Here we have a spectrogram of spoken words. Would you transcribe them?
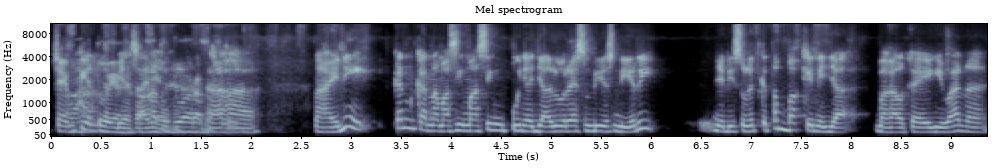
champion satu kan ya, biasanya. satu juara. Nah, nah ini kan karena masing-masing punya jalurnya sendiri-sendiri, jadi sulit ketebak ini bakal kayak gimana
